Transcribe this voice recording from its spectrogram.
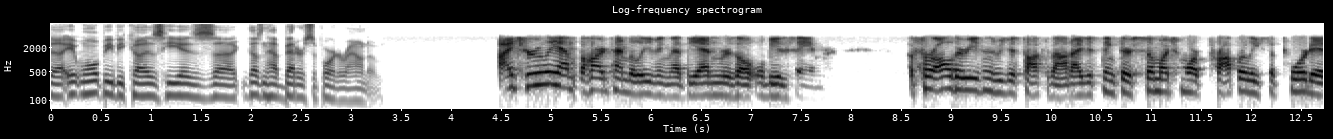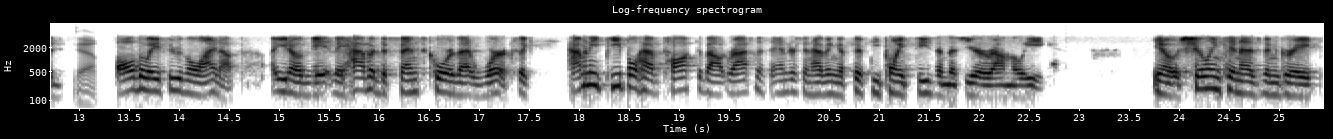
uh, it won't be because he is uh, doesn't have better support around him. I truly have a hard time believing that the end result will be the same. For all the reasons we just talked about, I just think there's so much more properly supported yeah all the way through the lineup. You know, they they have a defense core that works. Like how many people have talked about Rasmus Andersson having a 50 point season this year around the league? You know, Kylington has been great.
